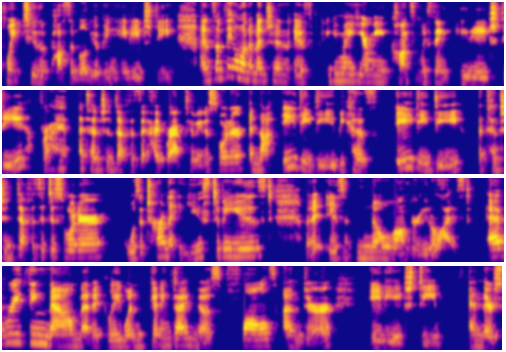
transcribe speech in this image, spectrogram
point to the possibility of being ADHD. And something I want to mention is you may hear me constantly saying ADHD for attention deficit hyperactivity disorder and not ADD because ADD, attention deficit disorder, was a term that used to be used, but it is no longer utilized everything now medically when getting diagnosed falls under ADHD. And there's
